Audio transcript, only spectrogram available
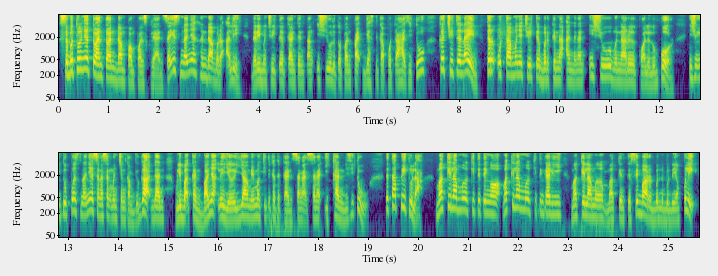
Sebetulnya tuan-tuan dan puan-puan sekalian, saya sebenarnya hendak beralih dari menceritakan tentang isu letupan pipe gas dekat Putra Heights itu ke cerita lain, terutamanya cerita berkenaan dengan isu Menara Kuala Lumpur. Isu itu pun sebenarnya sangat-sangat mencengkam juga dan melibatkan banyak layer yang memang kita katakan sangat-sangat ikan di situ. Tetapi itulah, makin lama kita tengok, makin lama kita gali, makin lama makin tersebar benda-benda yang pelik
